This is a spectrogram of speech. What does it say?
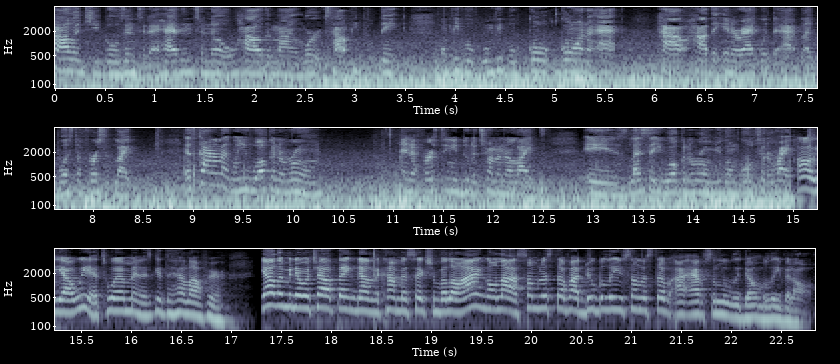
psychology goes into that, having to know how the mind works, how people think when people when people go go on an app, how how they interact with the app. Like what's the first like it's kinda like when you walk in a room and the first thing you do to turn on the lights is let's say you walk in the room, you're gonna go to the right. Oh, y'all, we at 12 minutes. Get the hell off here. Y'all let me know what y'all think down in the comment section below. I ain't gonna lie. Some of the stuff I do believe, some of the stuff I absolutely don't believe at all.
